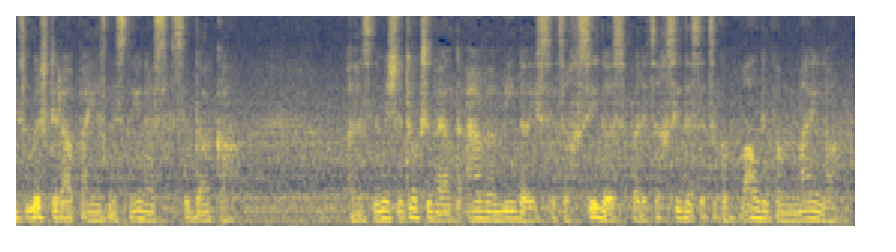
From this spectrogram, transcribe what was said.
he's lifted up by his Nesninas Tzedakah. As the Mishnah talks about the Ava Midos, it's a Chassidus, but it's a Chassidus that's a Gavaldik Maila.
